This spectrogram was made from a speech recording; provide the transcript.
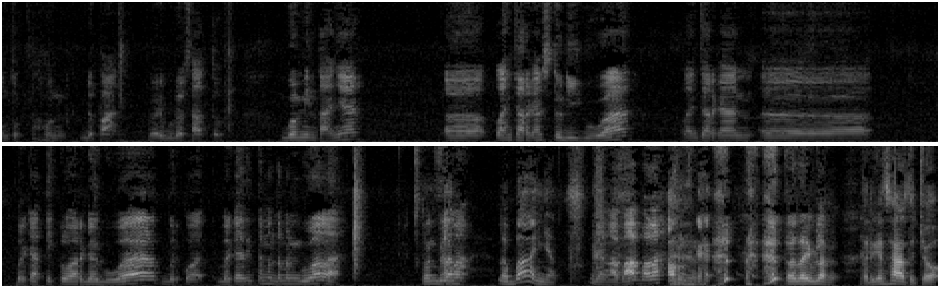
untuk tahun depan 2021 gue mintanya eh, lancarkan studi gue lancarkan eh, berkati keluarga gue berkati teman-teman gue lah. Tuhan Sama- bilang lah banyak. Ya nggak apa-apa lah. Oh Tuhan tadi bilang, tadi kan satu, Cok.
